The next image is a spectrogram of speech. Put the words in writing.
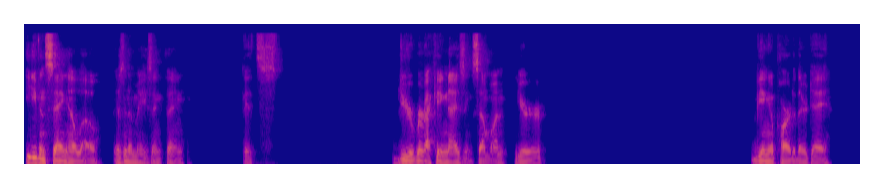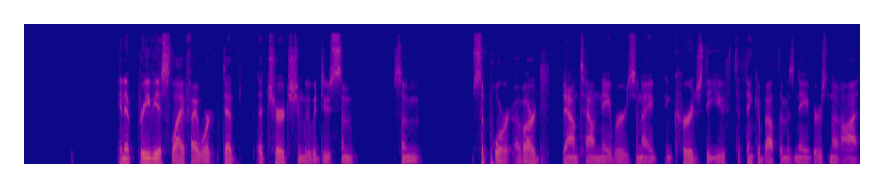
even saying hello is an amazing thing. It's you're recognizing someone you're being a part of their day. In a previous life i worked at a church and we would do some some support of our downtown neighbors and i encouraged the youth to think about them as neighbors not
